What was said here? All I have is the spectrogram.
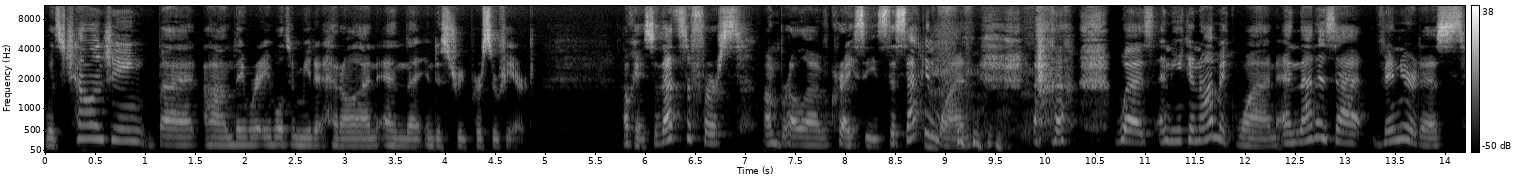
was challenging, but um, they were able to meet it head on and the industry persevered. Okay, so that's the first umbrella of crises. The second one was an economic one, and that is that vineyardists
